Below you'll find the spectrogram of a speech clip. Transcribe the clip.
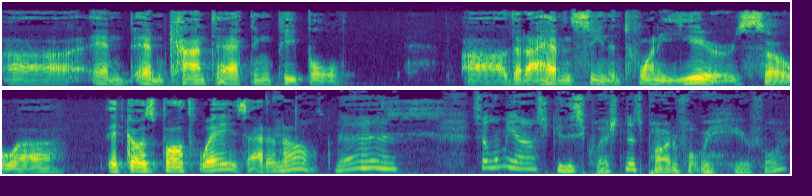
uh, and and contacting people uh, that I haven't seen in 20 years, so uh, it goes both ways. I don't know. so let me ask you this question as part of what we're here for.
